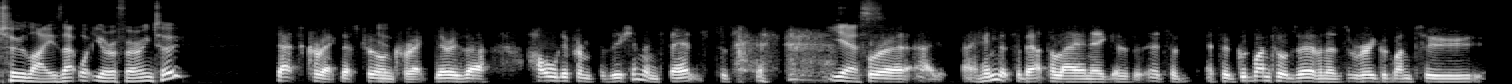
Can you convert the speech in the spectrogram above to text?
to lay. Is that what you're referring to? That's correct. That's true and correct. There is a whole different position and stance to Yes. for a, a, a hen that's about to lay an egg. It's, it's a it's a good one to observe and it's a very good one to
